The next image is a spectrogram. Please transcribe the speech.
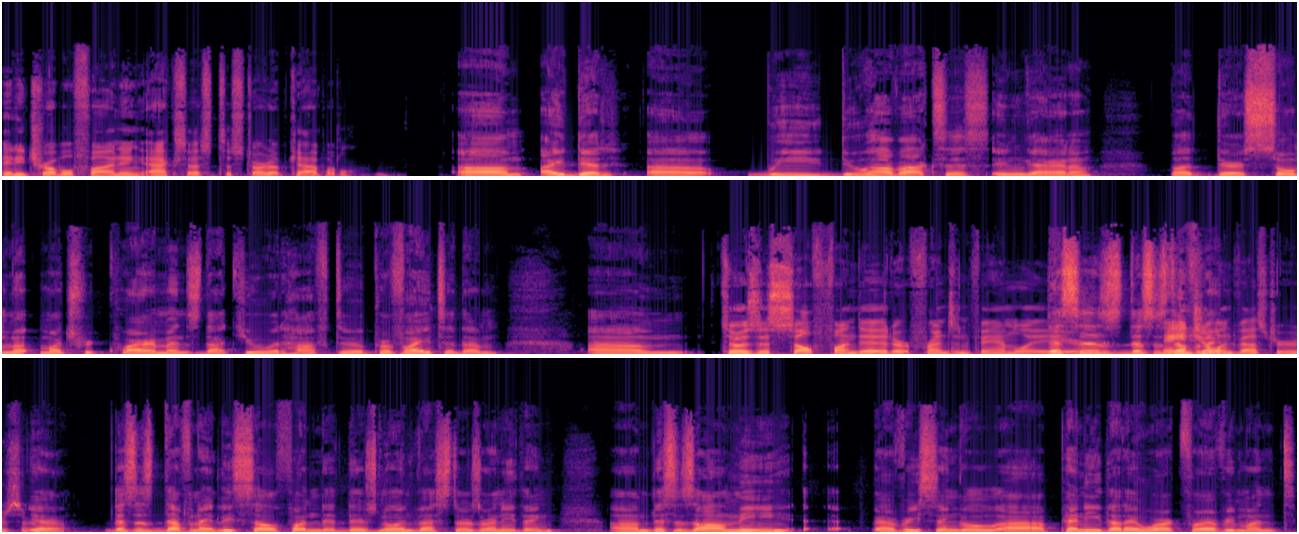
any trouble finding access to startup capital? Um, I did. Uh, we do have access in Guyana, but there's so m- much requirements that you would have to provide to them. Um, so is this self-funded or friends and family? This is this is angel investors. Or? Yeah, this is definitely self-funded. There's no investors or anything. Um, this is all me every single uh, penny that I work for every month.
